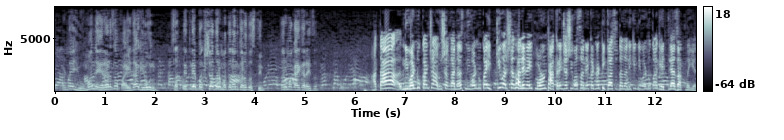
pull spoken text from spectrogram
पण त्या ह्युमन एररचा फायदा घेऊन सत्तेतले पक्ष जर मतदान करत असतील तर मग काय करायचं? आता निवडणुकांच्या अनुषंगानंच निवडणुका इतकी वर्ष झाले नाहीत म्हणून ठाकरेंच्या शिवसेनेकडनं टीका सुद्धा झाली की निवडणुका घेतल्या जात नाहीयेत.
